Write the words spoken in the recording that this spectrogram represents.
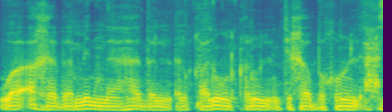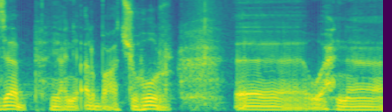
وأخذ منا هذا القانون قانون الانتخاب وقانون الأحزاب يعني أربعة شهور آه، وإحنا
